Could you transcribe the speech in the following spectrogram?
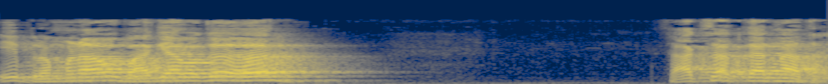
એ ભ્રમણાઓ ભાગ્યા વગર સાક્ષાત્કાર ના થાય.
